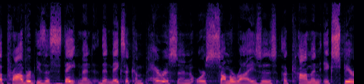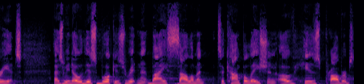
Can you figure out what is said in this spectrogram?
A proverb is a statement that makes a comparison or summarizes a common experience. As we know, this book is written by Solomon. It's a compilation of his proverbs.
